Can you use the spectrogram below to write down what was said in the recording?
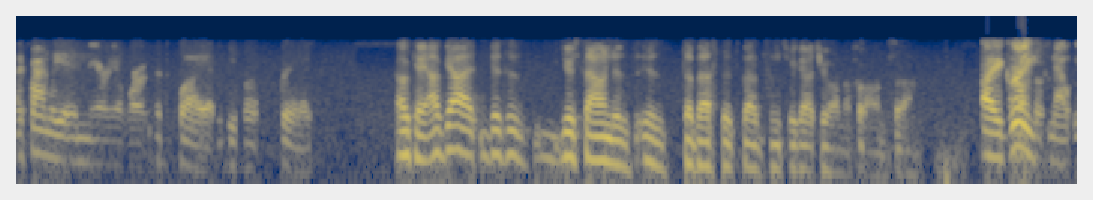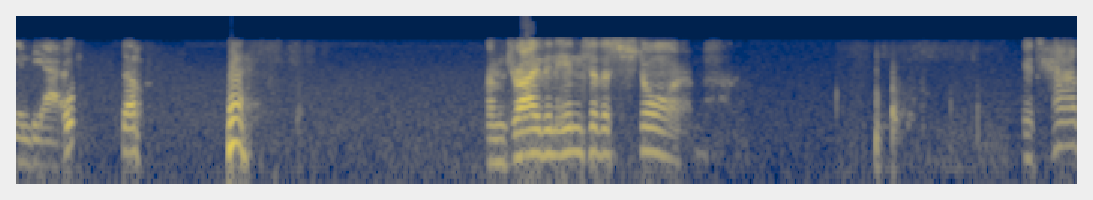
I finally in an area where it's quiet and people are screaming. Okay, I've got this is your sound is is the best it's been since we got you on the phone, so I agree. Also now in the attic. Oh. So I'm driving into the storm. It has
